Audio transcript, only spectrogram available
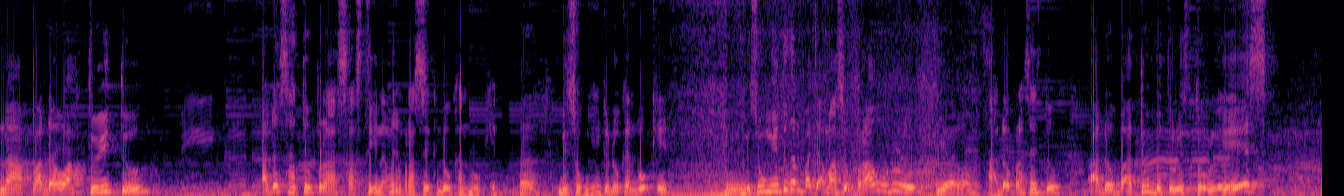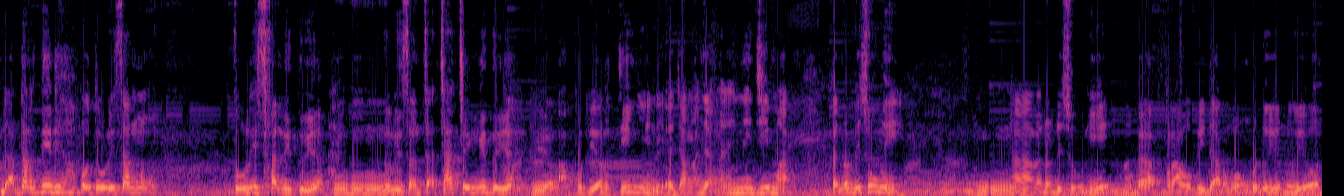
Nah pada waktu itu ada satu prasasti namanya prasasti kedukan bukit. Hah. Di sungai kedukan bukit. Di sungai itu kan pacak masuk perahu dulu. Iya. Ada prasasti itu, ada batu bertulis-tulis, dan tertib dihapus tulisan meng- tulisan itu ya, tulisan cak cacing gitu ya. Iya. Apa dia artinya ini? Ya, jangan-jangan ini jimat. Karena di sungai. Nah, karena di sungai, maka perahu bidar wong berduyun-duyun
